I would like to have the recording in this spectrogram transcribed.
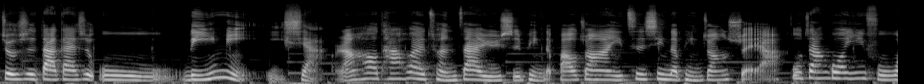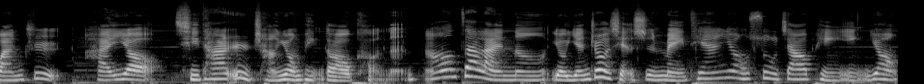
就是大概是五厘米以下，然后它会存在于食品的包装啊、一次性的瓶装水啊、不粘锅衣服、玩具，还有其他日常用品都有可能。然后再来呢，有研究显示，每天用塑胶瓶饮用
